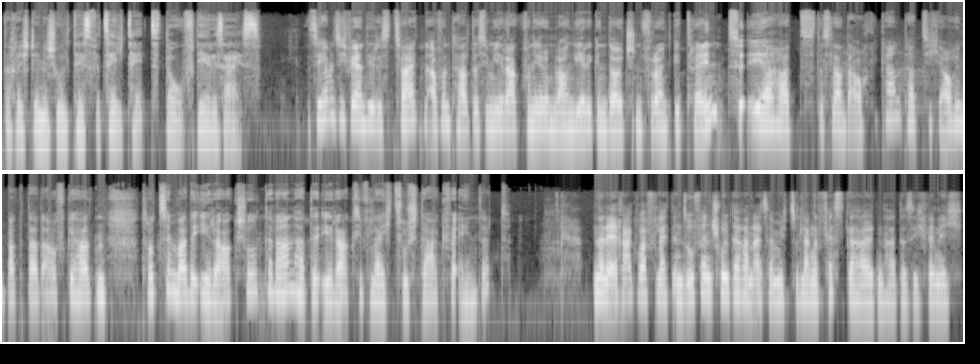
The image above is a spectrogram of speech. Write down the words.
der Christine Schultes erzählt hat, hier auf DRS 1. Sie haben sich während Ihres zweiten Aufenthaltes im Irak von Ihrem langjährigen deutschen Freund getrennt. Er hat das Land auch gekannt, hat sich auch in Bagdad aufgehalten. Trotzdem war der Irak schuld daran. Hat der Irak Sie vielleicht zu stark verändert? Na, der Irak war vielleicht insofern schuld daran, als er mich zu lange festgehalten hat, dass ich, wenn ich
